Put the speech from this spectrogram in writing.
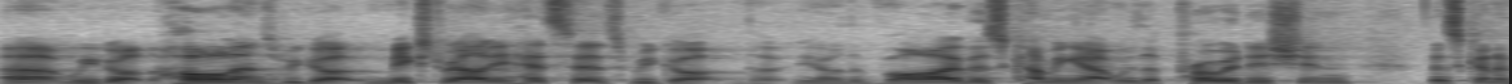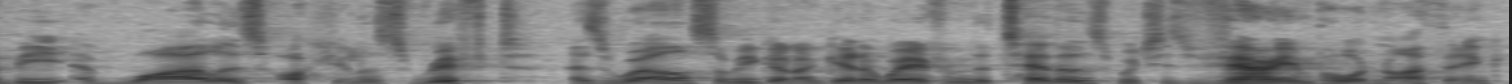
Uh, we got the HoloLens, we've got mixed reality headsets, we've got the, you know, the Vive is coming out with a Pro Edition. There's going to be a wireless Oculus Rift as well, so we're going to get away from the tethers, which is very important, I think.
